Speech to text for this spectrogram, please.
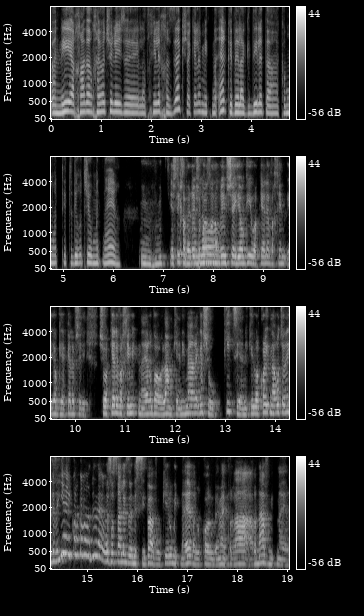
אני, אחת ההנחיות שלי זה להתחיל לחזק כשהכלב מתנער כדי להגדיל את הכמות, את התדירות שהוא מתנער. יש לי חברים שכל הזמן אומרים שיוגי הוא הכלב הכי, יוגי הכלב שלי, שהוא הכלב הכי מתנער בעולם, כי אני מהרגע שהוא פיצי, אני כאילו על כל התנערות שלי, אני כזה ייי כל הכבוד, ואז עושה לזה מסיבה, והוא כאילו מתנער על כל, באמת, רע, ארנב מתנער,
